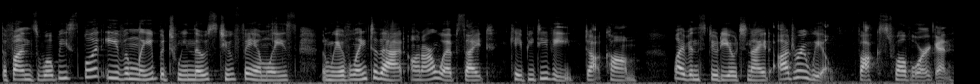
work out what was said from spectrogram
The funds will be split evenly between those two families, and we have linked to that on our website, kptv.com. Live in studio tonight, Audrey Wheel, Fox 12 Oregon.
